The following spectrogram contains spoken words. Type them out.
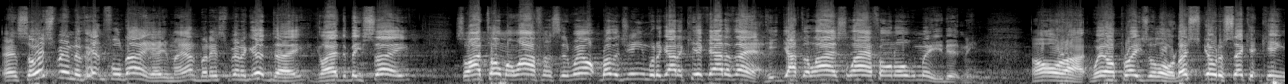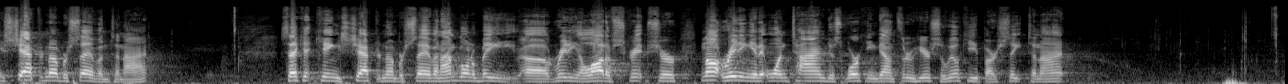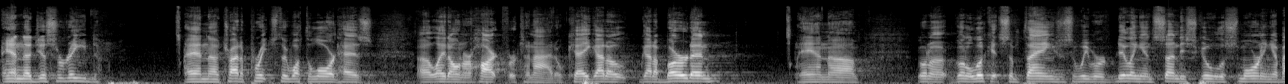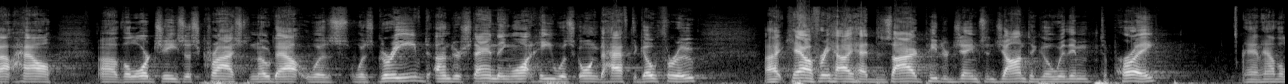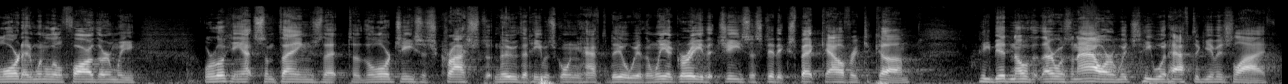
And so it's been an eventful day, amen. But it's been a good day. Glad to be saved. So I told my wife, I said, Well, Brother Gene would have got a kick out of that. He got the last laugh on over me, didn't he? All right. Well, praise the Lord. Let's go to 2 Kings chapter number 7 tonight. 2 Kings chapter number 7. I'm going to be uh, reading a lot of scripture, not reading it at one time, just working down through here, so we'll keep our seat tonight and uh, just read and uh, try to preach through what the Lord has uh, laid on our heart for tonight. Okay, got a got a burden, and uh, going to going to look at some things. We were dealing in Sunday school this morning about how. Uh, the Lord Jesus Christ, no doubt, was, was grieved, understanding what he was going to have to go through at Calvary, how he had desired Peter, James, and John to go with him to pray, and how the Lord had went a little farther, and we we're looking at some things that uh, the Lord Jesus Christ knew that he was going to have to deal with. And we agree that Jesus did expect Calvary to come. He did know that there was an hour in which he would have to give his life.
